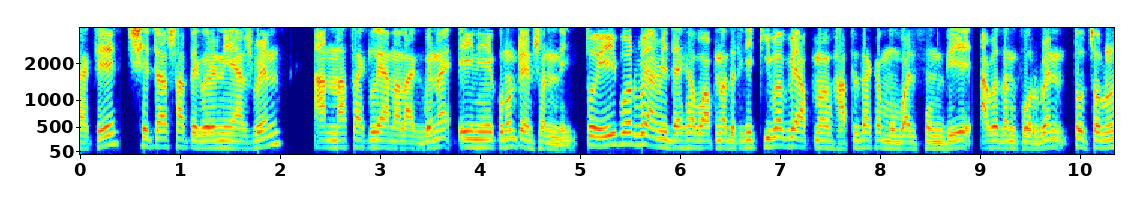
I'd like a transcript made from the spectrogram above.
থাকে সেটা সাথে করে নিয়ে আসবেন। আর না থাকলে আনা লাগবে না, এই নিয়ে কোনো টেনশন নেই। তো এই পর্বে আমি দেখাবো আপনাদেরকে কীভাবে আপনার হাতে থাকা মোবাইল ফোন দিয়ে আবেদন করবেন। তো চলুন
